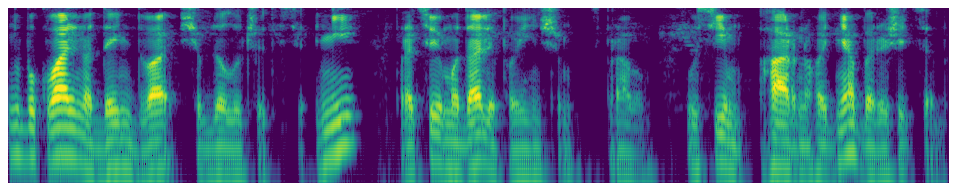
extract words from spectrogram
ну, буквально день-два, щоб долучитися. Ні, працюємо далі по іншим справам. Усім гарного дня, бережіть себе.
